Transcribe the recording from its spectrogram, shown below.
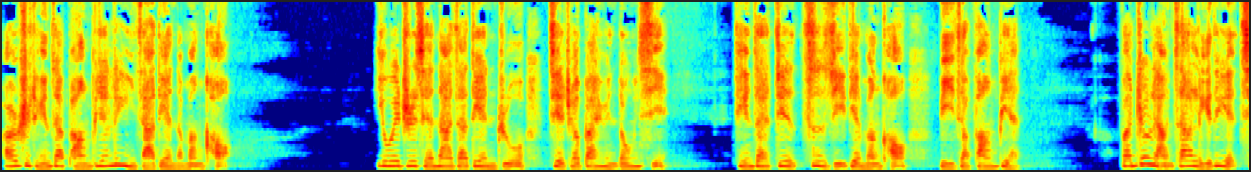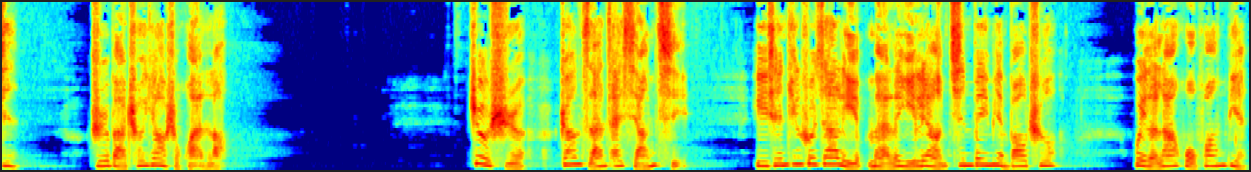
而是停在旁边另一家店的门口。因为之前那家店主借车搬运东西，停在店自己店门口比较方便。反正两家离得也近，只把车钥匙还了。这时，张子安才想起，以前听说家里买了一辆金杯面包车，为了拉货方便，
